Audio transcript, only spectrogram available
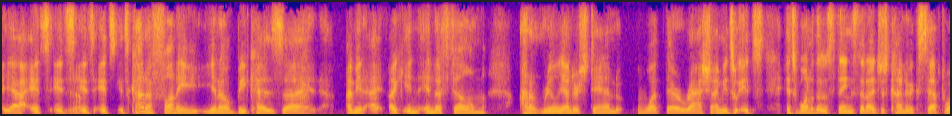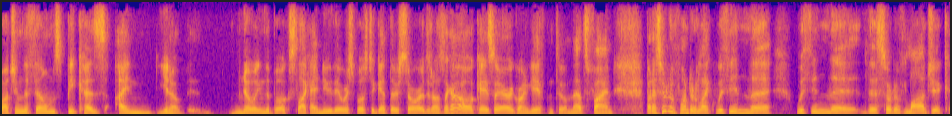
Yeah, it's it's Yeah. it's it's it's kind of funny, you know, because uh, I mean, I, like in in the film, I don't really understand what their ration. I mean, it's it's it's one of those things that I just kind of accept watching the films because I, you know, knowing the books, like I knew they were supposed to get their swords, and I was like, oh, okay, so Aragorn gave them to him. That's fine. But I sort of wonder, like within the within the the sort of logic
